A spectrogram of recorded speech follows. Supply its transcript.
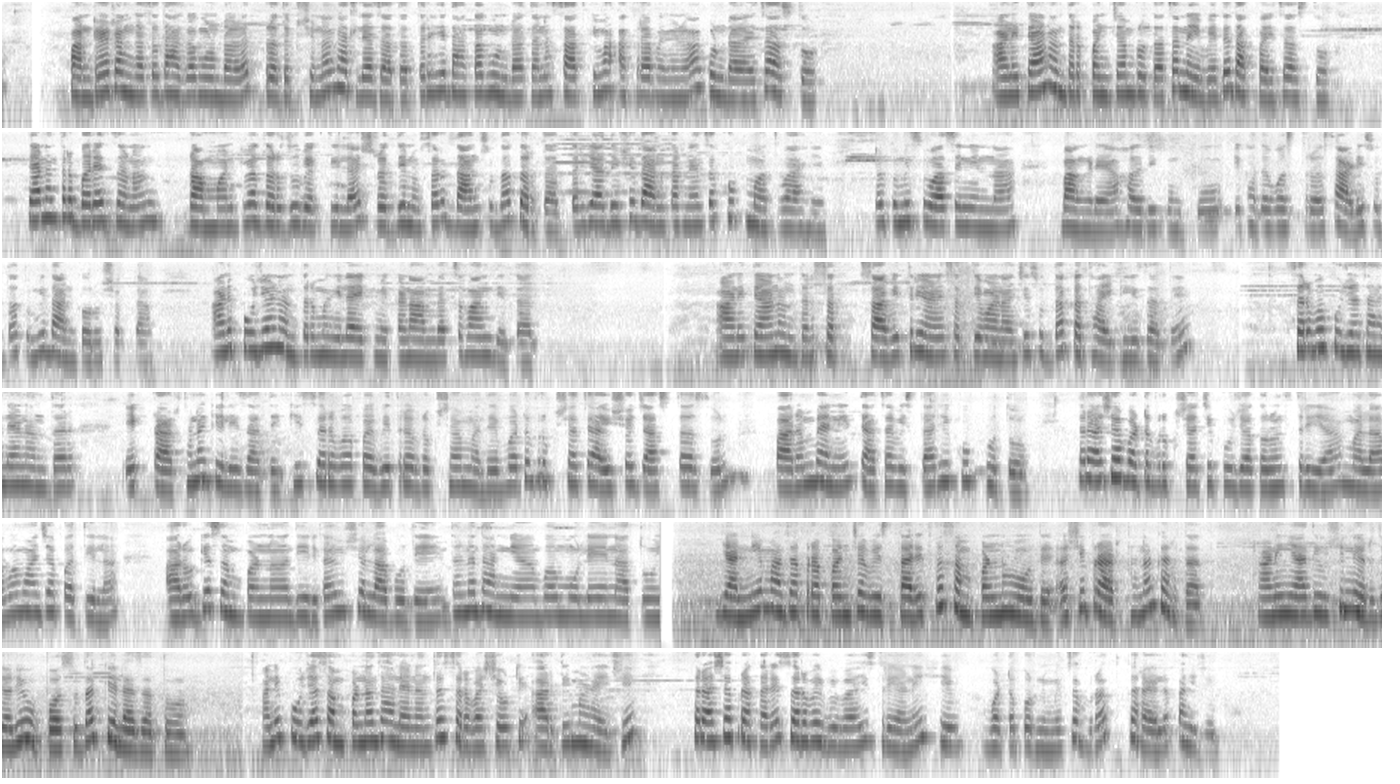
पांढऱ्या रंगाचा धागा गुंडाळत प्रदक्षिणा घातल्या जातात तर हे धागा गुंडाळताना सात किंवा अकरा वेळा गुंडाळायचा असतो. आणि त्यानंतर पंचामृताचा नैवेद्य दाखवायचा असतो. त्यानंतर बरेच जण ब्राह्मण किंवा गरजू व्यक्तीला श्रद्धेनुसार दानसुद्धा करतात. तर या दिवशी दान करण्याचं खूप महत्त्व आहे. तर तुम्ही सुवासिनींना बांगड्या हळदी कुंकू एखादं वस्त्र साडीसुद्धा तुम्ही दान करू शकता. आणि पूजेनंतर महिला एकमेकांना आंब्याचं वाण देतात. आणि त्यानंतर सत सावित्री आणि सत्यवानाची सुद्धा कथा ऐकली जाते. सर्व पूजा झाल्यानंतर एक प्रार्थना केली जाते की सर्व पवित्र वृक्षामध्ये वटवृक्षाचे आयुष्य जास्त असून पारंब्याने त्याचा विस्तारही खूप होतो. तर अशा वटवृक्षाची पूजा करून स्त्रिया मला व माझ्या पतीला आरोग्य संपन्न दीर्घायुष्य लाभ होते धनधान्य व मुले नातू यांनी माझा प्रपंच विस्तारित व संपन्न होऊ दे अशी प्रार्थना करतात. आणि या दिवशी निर्जरी उपवाससुद्धा केला जातो. आणि पूजा संपन्न झाल्यानंतर सर्वात शेवटी आरती म्हणायची तर अशा प्रकारे सर्व विवाहित स्त्रियांनी हे वटपौर्णिमेचं व्रत करायला पाहिजे.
